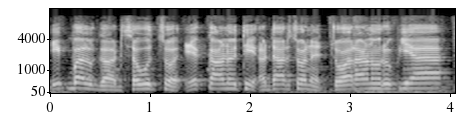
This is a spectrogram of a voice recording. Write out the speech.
ઇકબલગઢ ચૌદસો એકાણુંથી અઢારસો ને ચોરાણું રૂપિયા.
